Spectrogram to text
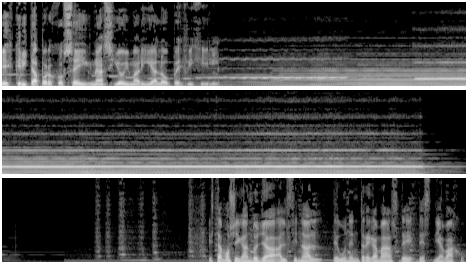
escrita por José Ignacio y María López Vigil. Estamos llegando ya al final de una entrega más de Desde Abajo.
